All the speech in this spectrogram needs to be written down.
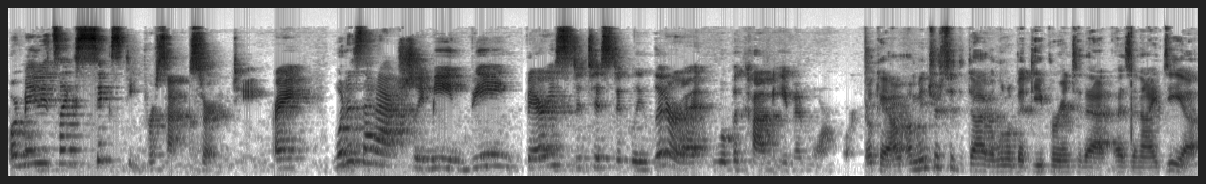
Or maybe it's like 60% certainty, right? What does that actually mean? Being very statistically literate will become even more important. Okay, I'm interested to dive a little bit deeper into that as an idea.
